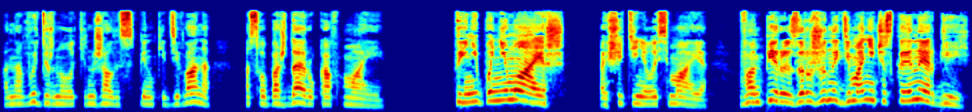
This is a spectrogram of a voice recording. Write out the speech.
Она выдернула кинжал из спинки дивана, освобождая рукав Майи. «Ты не понимаешь!» — ощетинилась Майя. «Вампиры заражены демонической энергией!»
